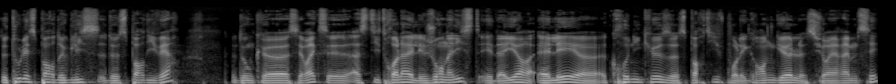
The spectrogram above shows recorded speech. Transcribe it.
de tous les sports de glisse, de sport d'hiver. Donc euh, c'est vrai que à ce titre-là, elle est journaliste et d'ailleurs elle est chroniqueuse sportive pour les grandes gueules sur RMC.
